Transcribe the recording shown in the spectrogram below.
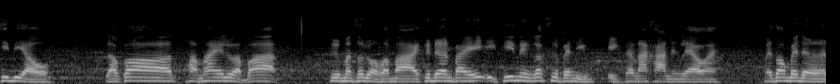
ที่เดียว แล้วก็ทำให้แบบว่า คือมันสะดวกสบาย คือเดินไปอีกที่หนึ่งก็คือเป็นอีกอีกธนาคารหนึ่งแล้วไง ไม่ต้องไปเดิน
